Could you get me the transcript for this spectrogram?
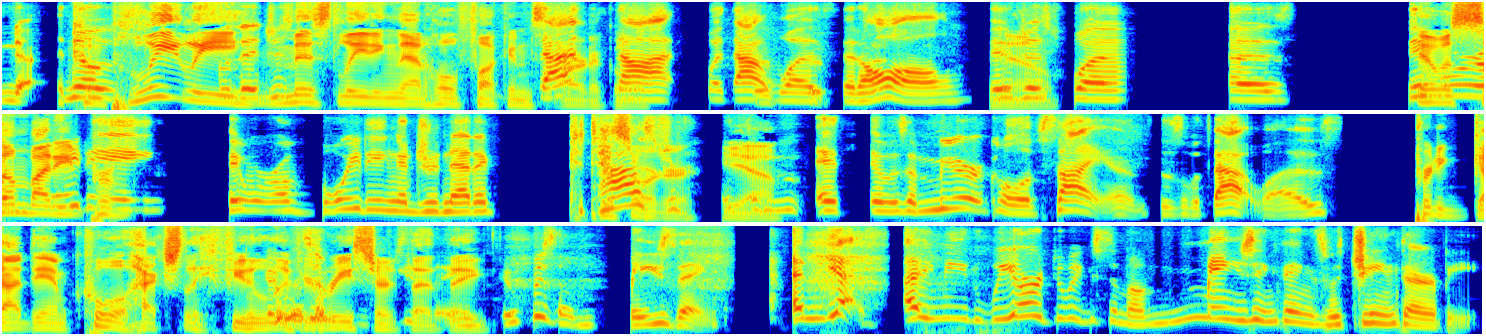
No, no Completely so just- misleading that whole fucking that's article. not what that was at all. It No. just was. They It was were somebody per- they were avoiding a genetic catastrophe. Disorder, yeah. it, it was a miracle of science, is what that was. Pretty goddamn cool, actually, if you It if was you research that thing. It was amazing. And yes, I mean, we are doing some amazing things with gene therapy.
